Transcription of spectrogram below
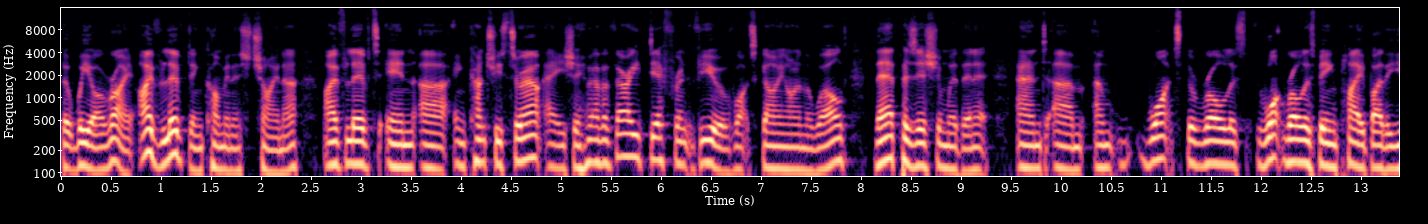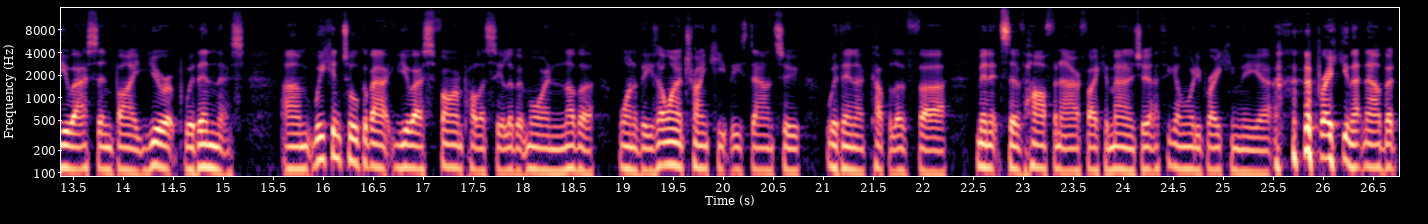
that we are right. I've lived in communist China. I've lived in uh, in countries throughout Asia who have a very different view of what's going on in the world, their position within it, and um, and what the role is, what role is being played by the U.S. and by Europe within this. Um, we can talk about US foreign policy a little bit more in another one of these. I want to try and keep these down to within a couple of uh, minutes of half an hour if I can manage it. I think I'm already breaking the uh, breaking that now, but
